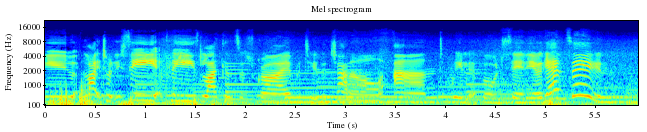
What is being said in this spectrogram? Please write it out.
you liked what you see, please like and subscribe to the channel. And we look forward to seeing you again soon.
